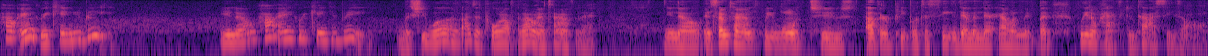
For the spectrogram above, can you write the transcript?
How angry can you be? You know, how angry can you be? But she was. I just pulled off because I don't have time for that. You know, and sometimes we want to other people to see them in their element, but we don't have to. God sees all.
